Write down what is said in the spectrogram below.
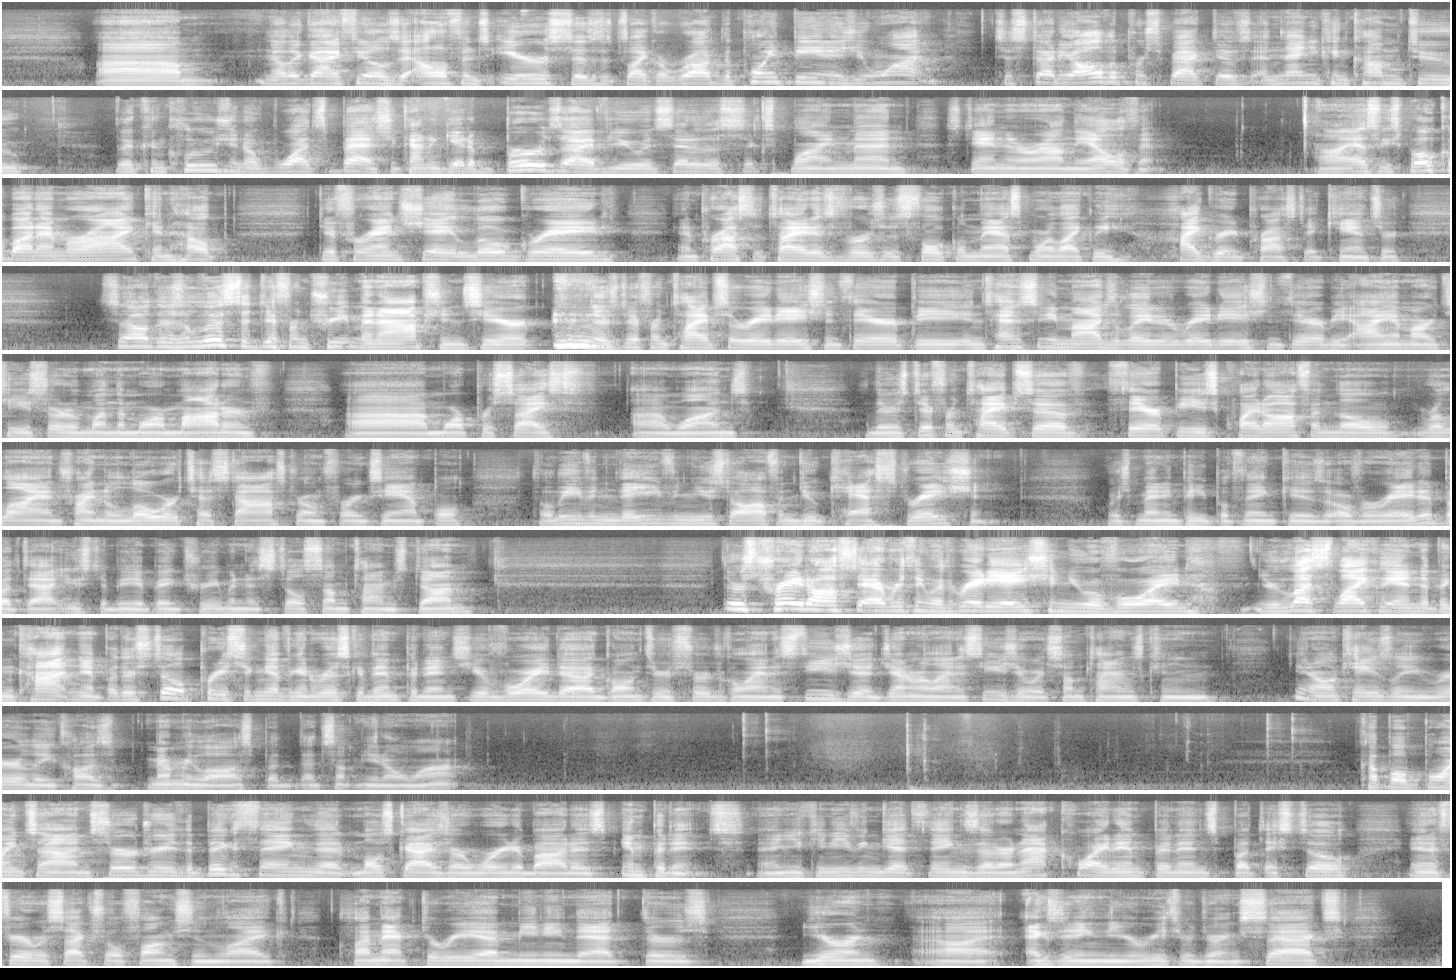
Um, another guy feels the elephant's ears says it's like a rug. The point being is you want to study all the perspectives and then you can come to the conclusion of what's best. You kind of get a bird's eye view instead of the six blind men standing around the elephant. Uh, as we spoke about, MRI can help differentiate low grade and prostatitis versus focal mass, more likely high grade prostate cancer. So there's a list of different treatment options here. there's different types of radiation therapy. Intensity modulated radiation therapy, IMRT, is sort of one of the more modern, uh, more precise uh, ones. There's different types of therapies. Quite often they'll rely on trying to lower testosterone, for example. They'll even they even used to often do castration, which many people think is overrated, but that used to be a big treatment. It's still sometimes done there's trade-offs to everything with radiation you avoid you're less likely to end up incontinent but there's still a pretty significant risk of impotence you avoid uh, going through surgical anesthesia general anesthesia which sometimes can you know occasionally rarely cause memory loss but that's something you don't want couple points on surgery the big thing that most guys are worried about is impotence and you can even get things that are not quite impotence but they still interfere with sexual function like climacturia, meaning that there's urine uh, exiting the urethra during sex.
